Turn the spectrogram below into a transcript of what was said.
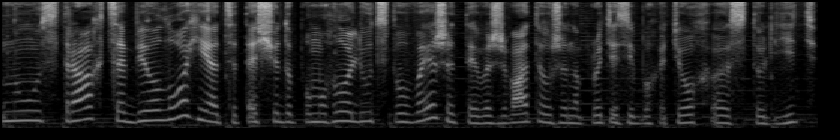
Ну, страх це біологія, це те, що допомогло людству вижити, виживати вже на протязі багатьох е, століть.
